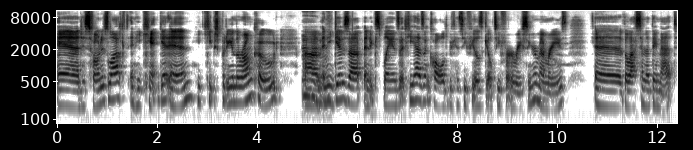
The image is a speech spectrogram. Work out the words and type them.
and his phone is locked and he can't get in. He keeps putting in the wrong code. Um, Mhm. and he gives up and explains that he hasn't called because he feels guilty for erasing her memories uh, the last time that they met.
